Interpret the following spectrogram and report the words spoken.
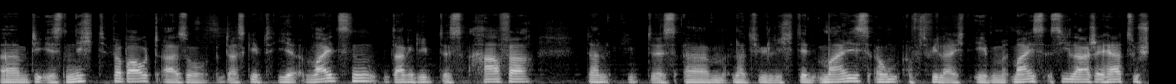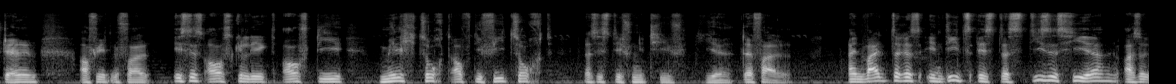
ähm, die ist nicht verbaut. Also das gibt hier Weizen, dann gibt es Hafer, dann gibt es ähm, natürlich den Mais, um vielleicht eben Mais-Silage herzustellen. Auf jeden Fall ist es ausgelegt auf die Milchzucht, auf die Viehzucht. Das ist definitiv hier der Fall. Ein weiteres Indiz ist, dass dieses hier, also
